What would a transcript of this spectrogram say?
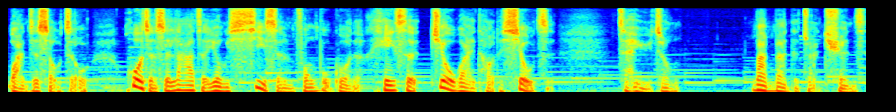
挽着手肘，或者是拉着用细绳缝补过的黑色旧外套的袖子，在雨中慢慢的转圈子。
